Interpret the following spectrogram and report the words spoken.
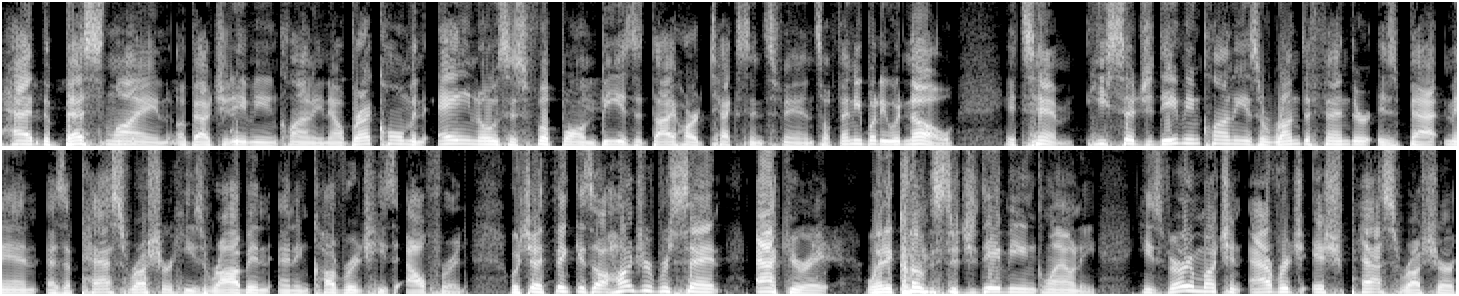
had the best line about Jadeveon Clowney. Now, Brett Kollmann, A, knows his football, and B, is a diehard Texans fan. So if anybody would know, it's him. He said Jadeveon Clowney is a run defender is Batman. As a pass rusher, he's Robin. And in coverage, he's Alfred, which I think is 100% accurate when it comes to Jadeveon Clowney. He's very much an average ish pass rusher.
